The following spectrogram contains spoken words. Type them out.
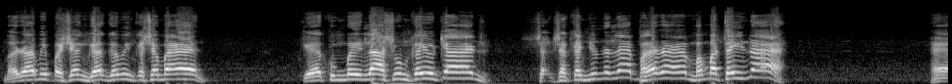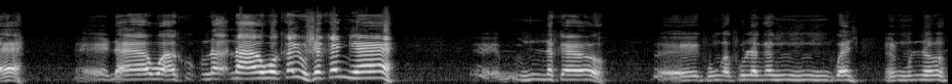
marami pa siyang gagawing kasamaan. Kaya kung may lason kayo dyan, saksakan nyo na lang para mamatay na. Ha? Eh, naawa, ako, na, naawa kayo sa kanya. Eh, nakaw. Eh, kung ako lang ang... kwan, ano,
